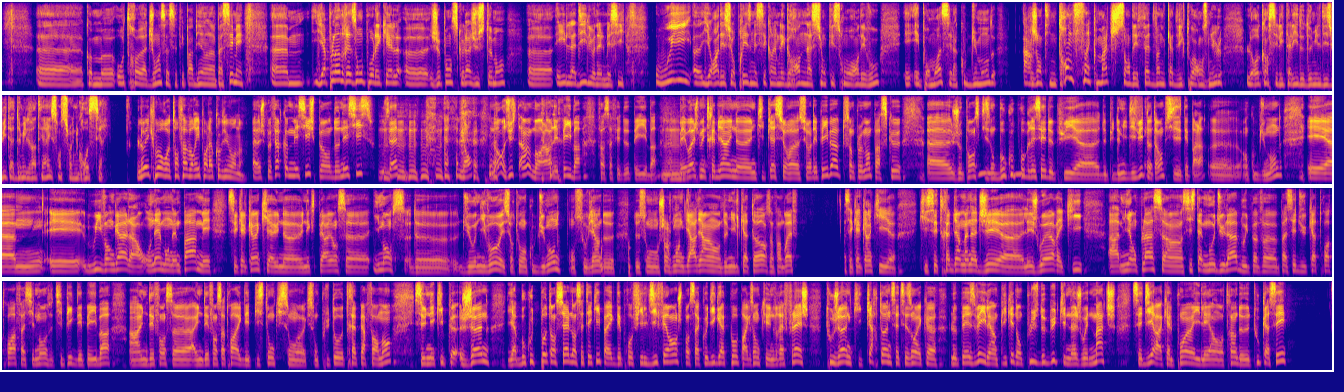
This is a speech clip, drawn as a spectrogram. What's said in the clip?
euh, comme euh, autre adjoint. Ça s'était pas bien passé. Mais il y a plein de raisons pour lesquelles je pense que là, justement, et il l'a dit, Lionel Messi, oui, il y aura des surprises, mais c'est quand même les grandes nations qui seront au rendez-vous. et pour moi, c'est la Coupe du Monde Argentine, 35 matchs sans défaite, 24 victoires, 11 nuls. Le record, c'est l'Italie de 2018 à 2021. Ils sont sur une grosse série. Loïc Moreau, ton favori pour la Coupe du Monde? Euh, Je peux faire comme Messi, je peux en donner 6 ou 7 Non. non, juste un. Bon, alors les Pays-Bas. Enfin, ça fait deux Pays-Bas. Mm. Mais ouais, je mettrais bien une, petite pièce sur, euh, sur les Pays-Bas, tout simplement parce que euh, je pense qu'ils ont beaucoup progressé depuis, depuis 2018, notamment parce qu'ils n'étaient pas là en Coupe du Monde. Et, et Louis Van Gaal, alors on aime, on n'aime pas, mais c'est quelqu'un qui a une, une expérience immense de, du haut niveau et surtout en Coupe du Monde. On se souvient de, de son changement de gardien en 2014. Enfin bref, c'est quelqu'un qui, euh, qui sait très bien manager euh, les joueurs et qui a mis en place un système modulable où ils peuvent euh, passer du 4-3-3 facilement, typique des Pays-Bas, à une défense à une défense à 3 avec des pistons qui sont, qui sont plutôt très performants. C'est une équipe jeune, il y a beaucoup de potentiel dans cette équipe avec des profils différents. Je pense à Cody Gakpo par exemple qui est une vraie flèche, tout jeune, qui cartonne cette saison avec le PSV. Il est impliqué dans plus de buts qu'il n'a joué de match. C'est dire à quel point il est en train de tout casser.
